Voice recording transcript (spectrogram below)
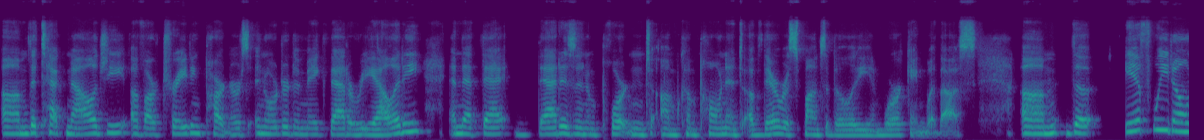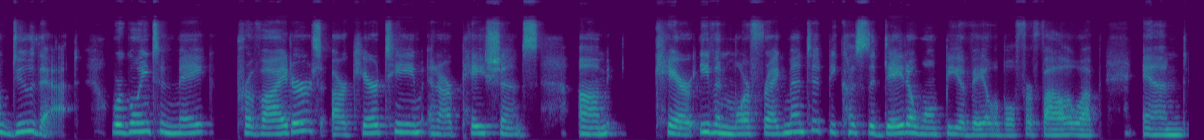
um, the technology of our trading partners in order to make that a reality and that that, that is an important um, component of their responsibility in working with us. Um, the, if we don't do that, we're going to make providers, our care team, and our patients um, care even more fragmented because the data won't be available for follow up and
